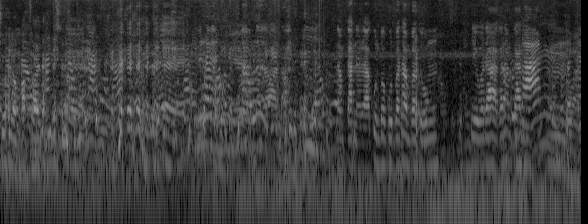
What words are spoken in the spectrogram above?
ช่วยเราพักซอยกันเลยนำกันนั่นล่ะคุณพระพุทธพระธรรมพระสงฆ์เทวดาก็นำกันร้านอืมเพิ่นจะ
